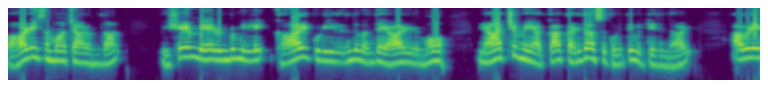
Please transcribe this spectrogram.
பாடை சமாச்சாரம் தான் விஷயம் வேறொன்றும் இல்லை. காரைக்குடியிலிருந்து வந்த யாரிடமோ நாச்சம்மை அக்கா கடிதாசு கொடுத்து விட்டிருந்தாள். அவளை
